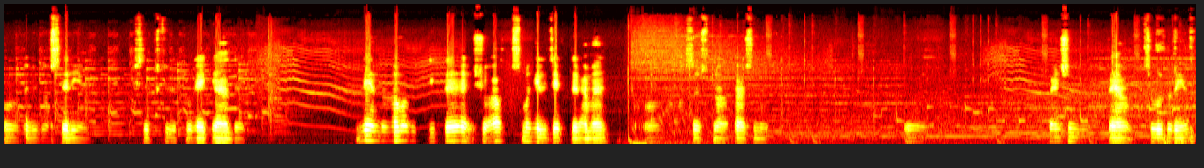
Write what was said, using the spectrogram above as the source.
Onu da bir göstereyim. İşte küçücük buraya geldi. Renderlama bittikte şu alt kısma gelecektir hemen. O kısa üstüne atarsınız. Ee, ben şimdi ben durdurayım.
